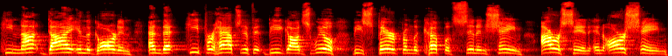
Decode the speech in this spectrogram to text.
he not die in the garden and that he perhaps, if it be God's will, be spared from the cup of sin and shame, our sin and our shame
